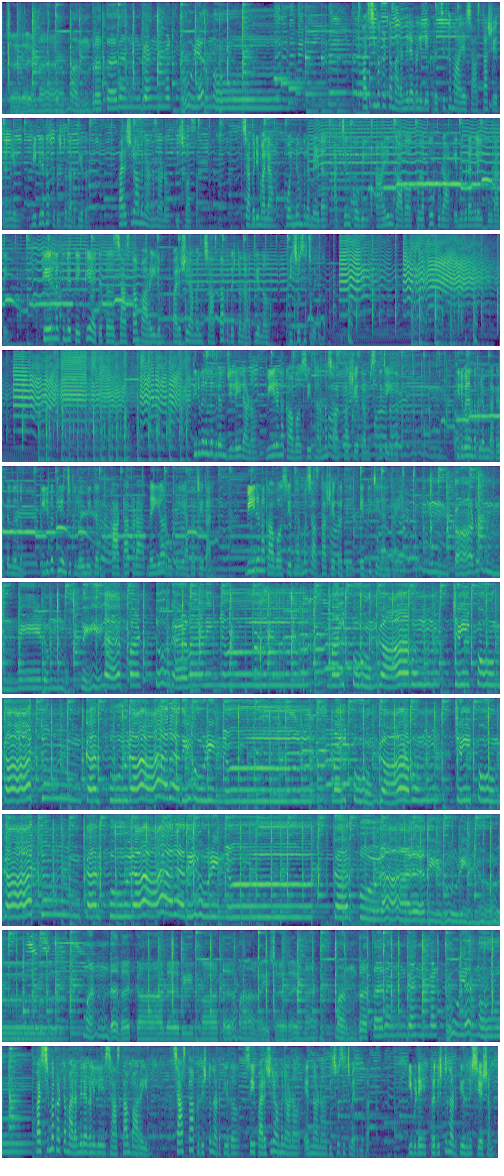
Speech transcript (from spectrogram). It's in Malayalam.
മന്ത്രതരംഗങ്ങൾ ഉയർന്നു. പശ്ചിമഘട്ട മലനിരകളിലെ പ്രസിദ്ധമായ ശാസ്താക്ഷേത്രങ്ങളിൽ വിഗ്രഹ പ്രതിഷ്ഠ നടത്തിയത് പരശുരാമനാണെന്നാണ് വിശ്വാസം. ശബരിമല പൊന്നമ്പലമേട് അച്ചൻകോവിൽ ആര്യൻകാവ് കുളത്തൂപ്പുഴ എന്നിവിടങ്ങളിൽ കൂടാതെ കേരളത്തിന്റെ തെക്കേ അറ്റത്ത് ശാസ്താംപാറയിലും പരശുരാമൻ ശാസ്താ പ്രതിഷ്ഠ നടത്തിയെന്ന് വിശ്വസിച്ചു വരുന്നു തിരുവനന്തപുരം ജില്ലയിലാണ് വീരണകാവ് ശ്രീ ധർമ്മശാസ്ത്ര ക്ഷേത്രം സ്ഥിതി ചെയ്യുന്നത്. തിരുവനന്തപുരം നഗരത്തിൽ നിന്നും ഇരുപത്തിയഞ്ച് കിലോമീറ്റർ കാട്ടാക്കട നെയ്യാർ റൂട്ടിൽ യാത്ര ചെയ്താൽ വീരണകാവ് ശ്രീ ധർമ്മശാസ്ത്ര ക്ഷേത്രത്തിൽ എത്തിച്ചേരാൻ കഴിയും. കാടും മേടും നീലപ്പട്ടുകളണിഞ്ഞു നൽപൂങ്കാവും ചിൽപ്പൂങ്കാറ്റും കർപ്പൂരാരതി ഒഴിഞ്ഞു നൽപൂങ്കാവും മണ്ഡലകാലവിഭാതമായി ശരണ മന്ത്രതരംഗങ്ങൾ ഉയർന്നു. പശ്ചിമഘട്ട മലനിരകളിലെ ശാസ്താംപാറയിൽ ശാസ്താ പ്രതിഷ്ഠ നടത്തിയത് ശ്രീ പരശുരാമനാണ് എന്നാണ് വിശ്വസിച്ചു വരുന്നത്. ഇവിടെ പ്രതിഷ്ഠ നടത്തിയതിനു ശേഷം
